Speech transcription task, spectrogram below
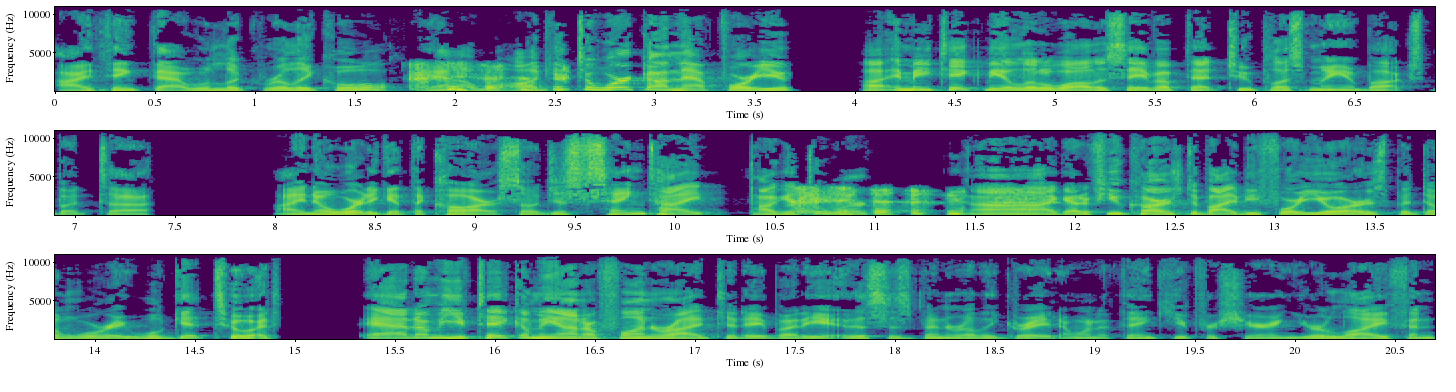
I think that would look really cool. Yeah. Well, I'll get to work on that for you. Uh, it may take me a little while to save up that two plus million bucks, but, uh, I know where to get the car. So just hang tight. I'll get to work. uh, I got a few cars to buy before yours, but don't worry. We'll get to it. Adam, you've taken me on a fun ride today, buddy. This has been really great. I want to thank you for sharing your life and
